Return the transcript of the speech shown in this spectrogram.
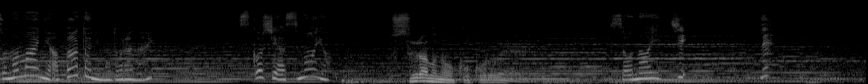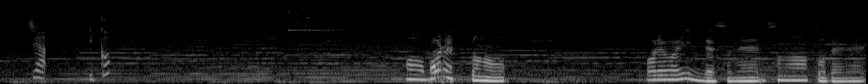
その前にアパートに戻らない？少し休もうよスラムの心へその1ねじゃあ行こうあ、バレットの、あれはいいんですね。その後でね。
